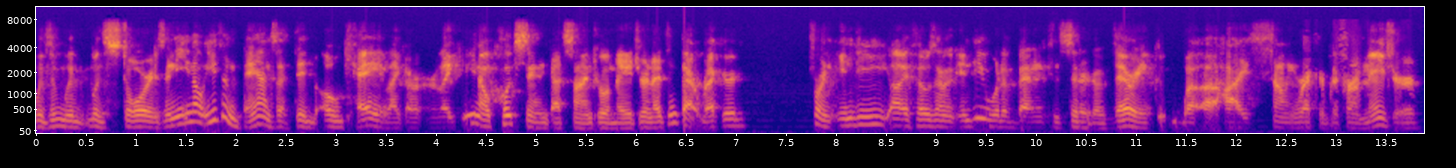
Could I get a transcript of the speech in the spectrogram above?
with with with stories, and you know even bands that did okay, like or, or like you know Quicksand got signed to a major, and I think that record for an indie, uh, if it was on an indie, would have been considered a very well, a high selling record. But for a major,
